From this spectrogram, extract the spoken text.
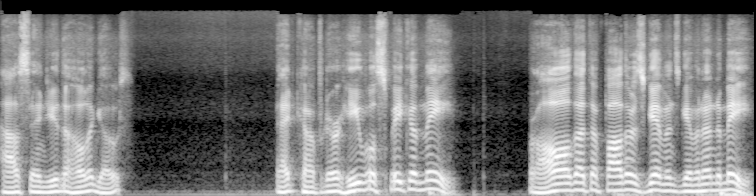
I'll send you the Holy Ghost. That comforter, he will speak of me. For all that the Father has given is given unto me.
